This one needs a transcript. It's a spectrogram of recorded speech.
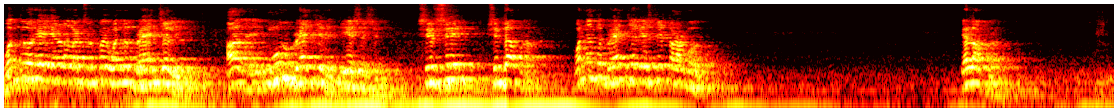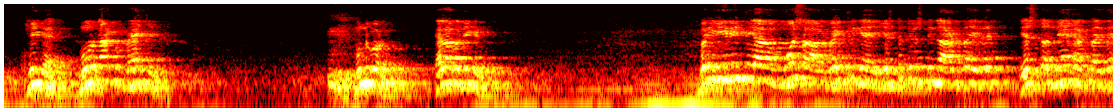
ಒಂದೂವರೆ, ಎರಡು ಲಕ್ಷ ರೂಪಾಯಿ ಒಂದು ಬ್ರಾಂಚ್ ಅಲ್ಲಿ. ಆದರೆ ಮೂರು ಬ್ರ್ಯಾಂಚ್ ಇದೆ T S S Sirsi, Siddapur. ಒಂದೊಂದು ಬ್ರಾಂಚ್ ಅಲ್ಲಿ ಎಷ್ಟೆಷ್ಟು ಆಗ್ಬೋದು? ಯಲ್ಲಾಪುರ. ಹೀಗೆ ಮೂರ್ನಾಲ್ಕು ಬ್ರ್ಯಾಂಚ್ ಇದೆ. ಮುಂಡಗೋಡು. ಎಲ್ಲ ಬದಿಗೆ. ಬರೀ ಈ ರೀತಿಯ ಮೋಸ ರೈತರಿಗೆ ಎಷ್ಟು ದಿವಸದಿಂದ ಆಗ್ತಾ ಇದೆ, ಎಷ್ಟು ಅನ್ಯಾಯ ಆಗ್ತಾ ಇದೆ,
